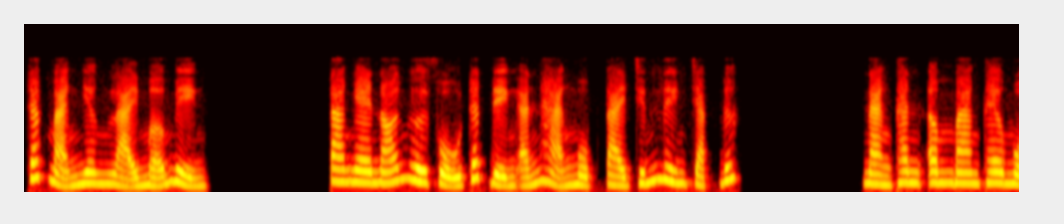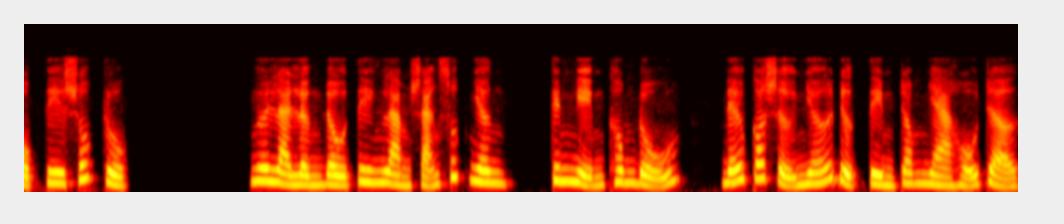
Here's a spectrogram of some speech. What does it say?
các mạng nhân lại mở miệng. Ta nghe nói ngươi phụ trách điện ảnh hạng mục tài chính liên chặt đức. Nàng thanh âm mang theo một tia sốt ruột. Ngươi là lần đầu tiên làm sản xuất nhân, kinh nghiệm không đủ, nếu có sự nhớ được tìm trong nhà hỗ trợ.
